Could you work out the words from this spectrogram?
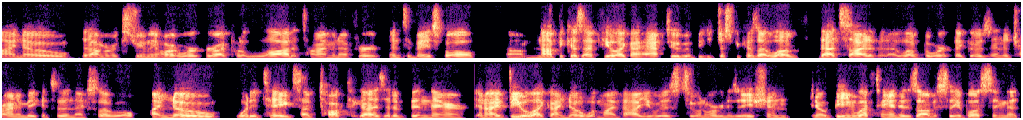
I know that I'm an extremely hard worker. I put a lot of time and effort into baseball, um, not because I feel like I have to, but be, just because I love that side of it. I love the work that goes into trying to make it to the next level. I know what it takes. I've talked to guys that have been there, and I feel like I know what my value is to an organization. You know, being left handed is obviously a blessing that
